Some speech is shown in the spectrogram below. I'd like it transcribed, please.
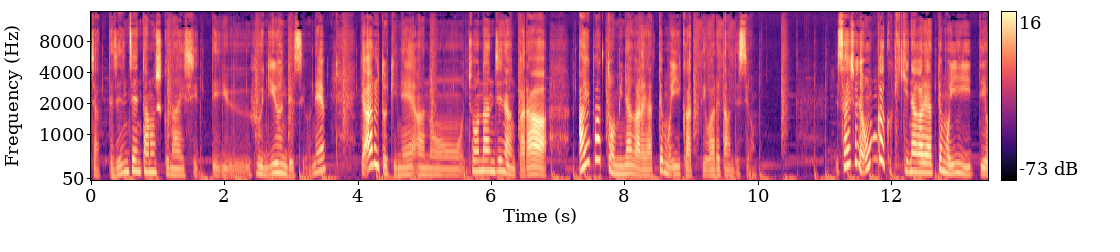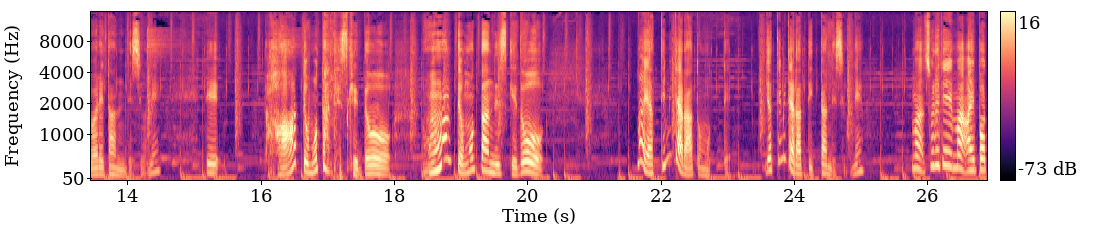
ちゃって全然楽しくないしっていうふうに言うんですよね。である時ねあの長男次男から iPad を見ながらやってもいいかって言われたんですよ。最初ね音楽聴きながらやってもいいって言われたんですよね。ではあって思ったんですけどうんって思ったんですけどまあやってみたらと思ってやってみたらって言ったんですよね。まあそれでまあ iPad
